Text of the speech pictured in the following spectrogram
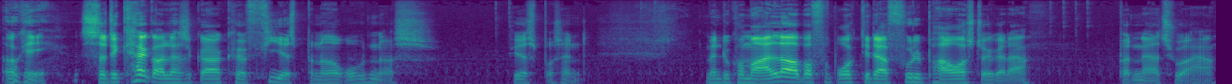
Okay, så det kan godt lade sig gøre at køre 80 på noget af ruten også. 80 procent. Men du kommer aldrig op og få brugt de der fuld power stykker der. På den her tur her.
